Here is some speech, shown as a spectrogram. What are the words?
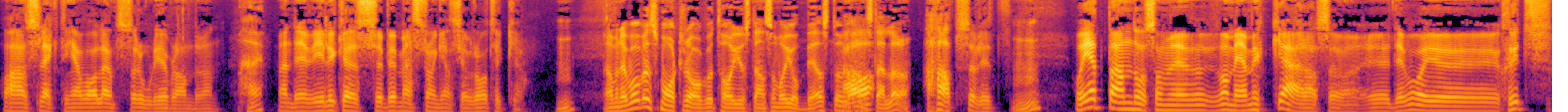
och hans släktingar var inte så roliga ibland. Men, Nej. men det, vi lyckades bemästra dem ganska bra tycker jag. Ja men det var väl smart drag att ta just den som var jobbigast att Ja. anställa då. Absolut. Mm. Och ett band då som eh, var med mycket här alltså, eh, det var ju Skytts.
